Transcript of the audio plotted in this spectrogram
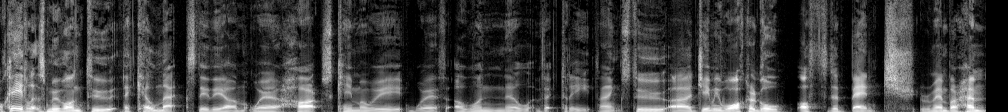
Okay, let's move on to the Kilmac Stadium, where Hearts came away with a 1 0 victory thanks to Jamie Walker goal off the bench. Remember him?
